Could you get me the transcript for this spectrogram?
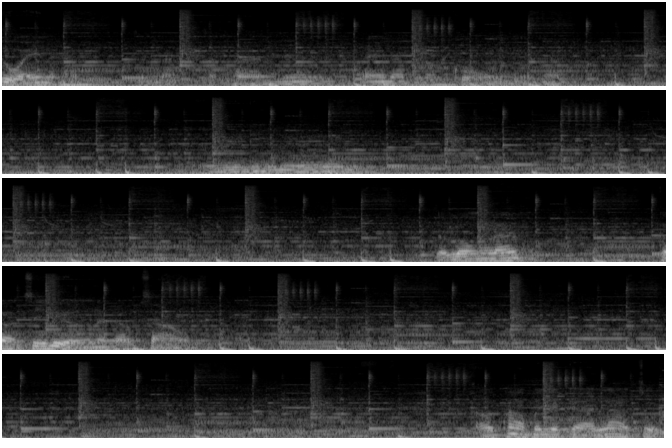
สวยนะครับสำหรับสะพานนี้ในน้ำน้ำโขงนะครับ เลยนี่เลยจะลงแล้วก็สีเหลืองนะครับเสาเอาภาพบรรยากาศล่าสุด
